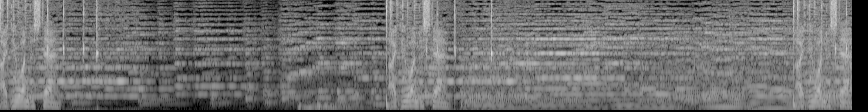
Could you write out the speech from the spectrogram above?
I do understand. I do understand. I do understand.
